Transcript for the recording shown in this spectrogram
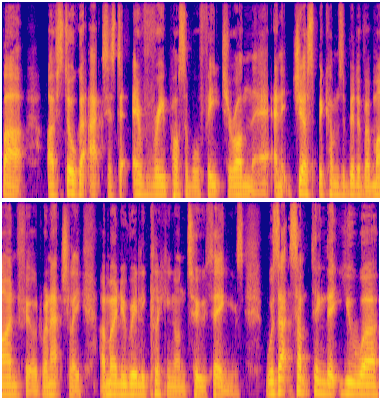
but I've still got access to every possible feature on there. And it just becomes a bit of a minefield when actually I'm only really clicking on two things. Was that something that you were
